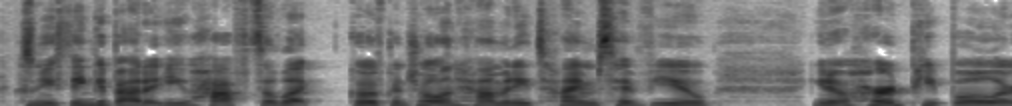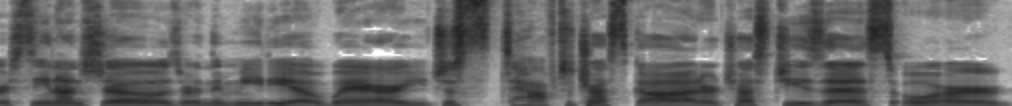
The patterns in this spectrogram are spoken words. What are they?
Because when you think about it, you have to let go of control. And how many times have you, you know, heard people or seen on shows or in the media where you just have to trust God or trust Jesus or,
